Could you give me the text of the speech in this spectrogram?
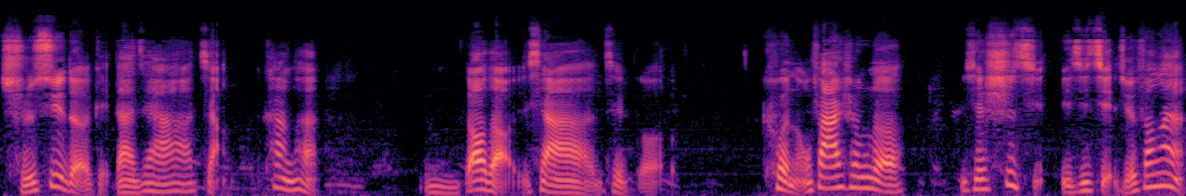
持续的给大家讲，看看，嗯，报道一下这个可能发生的。一些事情以及解决方案，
